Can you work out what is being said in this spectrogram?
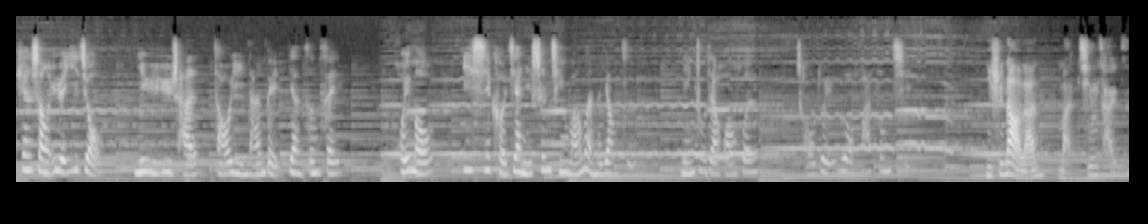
天上月依旧，你与玉蝉早已南北雁分飞。回眸。依稀可见你深情婉婉的样子，凝住在黄昏，愁对落花风起。你是纳兰，满清才子；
